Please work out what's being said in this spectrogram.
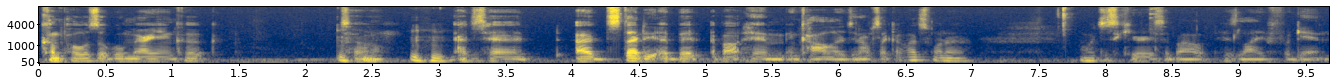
composer Will Marion Cook. So I just had I studied a bit about him in college and I was like, oh, I just wanna I was just curious about his life again.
